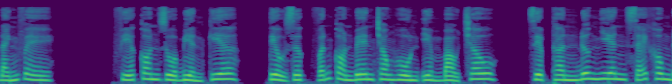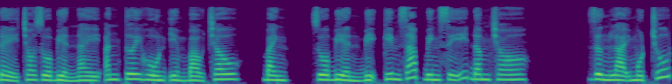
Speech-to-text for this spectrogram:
đánh về. Phía con rùa biển kia, tiểu dực vẫn còn bên trong hồn yểm Bảo Châu. Diệp thần đương nhiên sẽ không để cho rùa biển này ăn tươi hồn yểm Bảo Châu. Bành, rùa biển bị kim giáp binh sĩ đâm cho. Dừng lại một chút,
